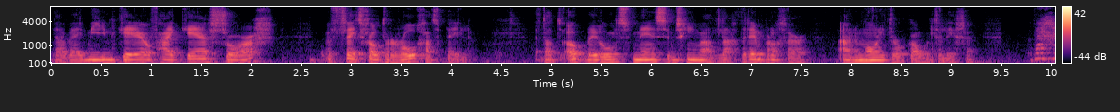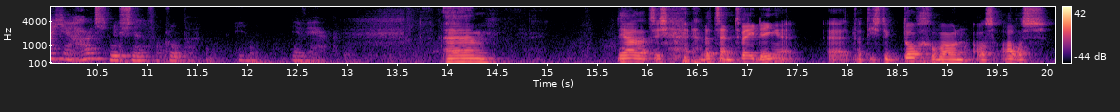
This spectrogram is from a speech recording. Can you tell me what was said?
daarbij medium care of high care zorg een steeds grotere rol gaat spelen. Dat ook bij ons mensen misschien wat laagdrempeliger aan de monitor komen te liggen. Waar gaat je hart nu sneller van kloppen in je werk? Ehm, ja, dat, is, dat zijn twee dingen. Uh, dat is natuurlijk toch gewoon als alles.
